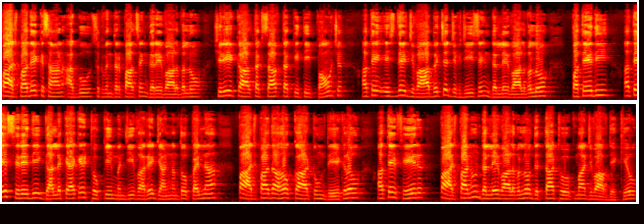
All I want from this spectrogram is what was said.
ਭਾਜਪਾ ਦੇ ਕਿਸਾਨ ਆਗੂ ਸੁਖਵਿੰਦਰਪਾਲ ਸਿੰਘ ਗਰੇਵਾਲ ਵੱਲੋਂ ਸ਼੍ਰੀ ਅਕਾਲ ਤਖਤ ਸਾਹਿਬ ਤੱਕ ਕੀਤੀ ਪਹੁੰਚ ਅਤੇ ਇਸ ਦੇ ਜਵਾਬ ਵਿੱਚ ਜਗਜੀਤ ਸਿੰਘ ਡੱਲੇਵਾਲ ਵੱਲੋਂ ਪਤੇ ਦੀ ਅਤੇ ਸਿਰੇ ਦੀ ਗੱਲ ਕਹਿ ਕੇ ਠੋਕੀ ਮੰਜੀ ਬਾਰੇ ਜਾਣਨ ਤੋਂ ਪਹਿਲਾਂ ਭਾਜਪਾ ਦਾ ਉਹ ਕਾਰਟੂਨ ਦੇਖ ਲਓ ਅਤੇ ਫਿਰ ਭਾਜਪਾ ਨੂੰ ਡੱਲੇਵਾਲ ਵੱਲੋਂ ਦਿੱਤਾ ਠੋਕਮਾ ਜਵਾਬ ਦੇਖਿਓ।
